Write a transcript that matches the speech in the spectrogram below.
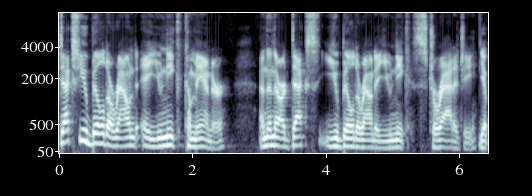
decks you build around a unique commander, and then there are decks you build around a unique strategy. Yep.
